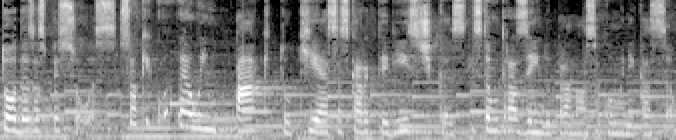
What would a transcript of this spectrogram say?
todas as pessoas. Só que qual é o impacto que essas características estão trazendo para a nossa comunicação?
